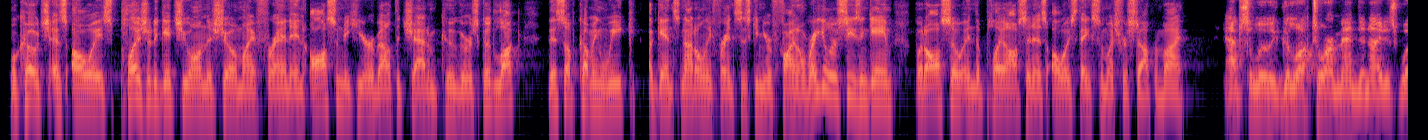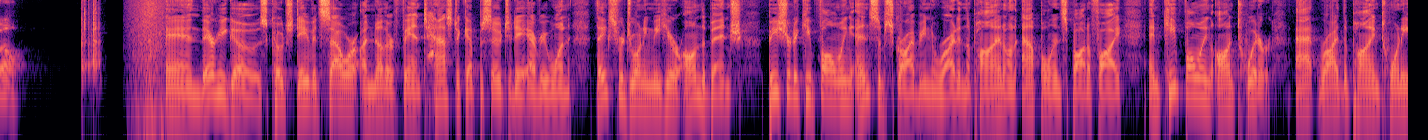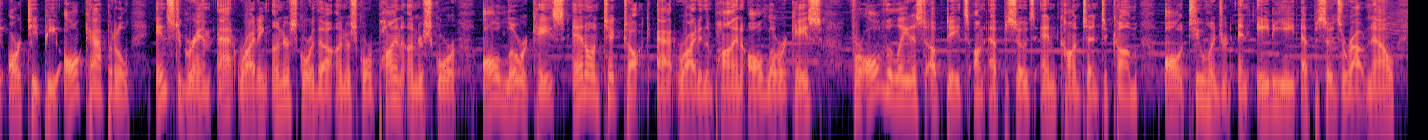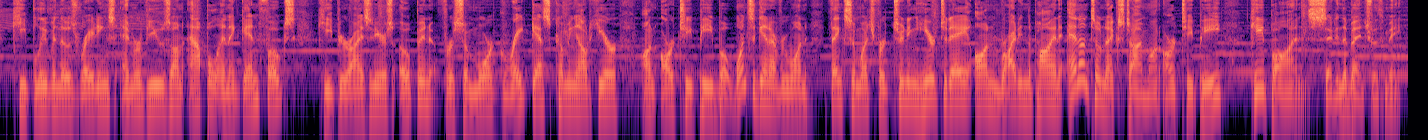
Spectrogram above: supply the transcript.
Well, coach, as always, pleasure to get you on the show, my friend, and awesome to hear about the Chatham Cougars. Good luck this upcoming week against not only Franciscan, your final regular season game, but also in the playoffs. And as always, thanks so much for stopping by. Absolutely. Good luck to our men tonight as well. And there he goes, Coach David Sauer. Another fantastic episode today, everyone. Thanks for joining me here on the bench. Be sure to keep following and subscribing to Riding the Pine on Apple and Spotify, and keep following on Twitter at Ride the Pine 20 RTP all capital, Instagram at riding underscore the underscore pine underscore all lowercase, and on TikTok at Ride in the Pine all lowercase. For all of the latest updates on episodes and content to come, all 288 episodes are out now. Keep leaving those ratings and reviews on Apple. And again, folks, keep your eyes and ears open for some more great guests coming out here on RTP. But once again, everyone, thanks so much for tuning here today on Riding the Pine. And until next time on RTP, keep on sitting the bench with me.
